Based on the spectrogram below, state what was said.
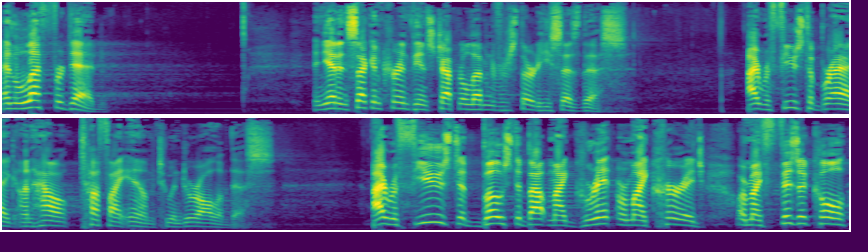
and left for dead. And yet in 2 Corinthians chapter 11 verse 30 he says this. I refuse to brag on how tough I am to endure all of this. I refuse to boast about my grit or my courage or my physical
